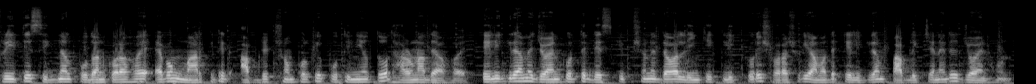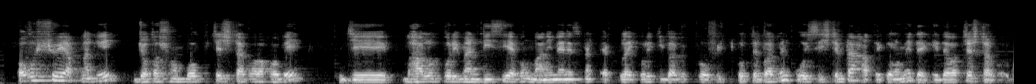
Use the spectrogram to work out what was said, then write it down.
ফ্রিতে সিগন্যাল প্রদান করা হয় এবং মার্কেটের আপডেট সম্পর্কে প্রতিনিয়ত ধারণা দেওয়া হয়। টেলিগ্রামে জয়েন করতে ডেসক্রিপশনে দেওয়া লিঙ্কে ক্লিক করে সরাসরি আমাদের টেলিগ্রাম পাবলিক চ্যানেলে জয়েন হন। অবশ্যই আপনাকে যথাসম্ভব চেষ্টা করা হবে। যে ভালো পরিমাণ ডিসি এবং মানি ম্যানেজমেন্ট অ্যাপ্লাই করে কীভাবে প্রফিট করতে পারবেন, ওই সিস্টেমটা হাতে কলমে দেখিয়ে দেওয়ার চেষ্টা করব।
